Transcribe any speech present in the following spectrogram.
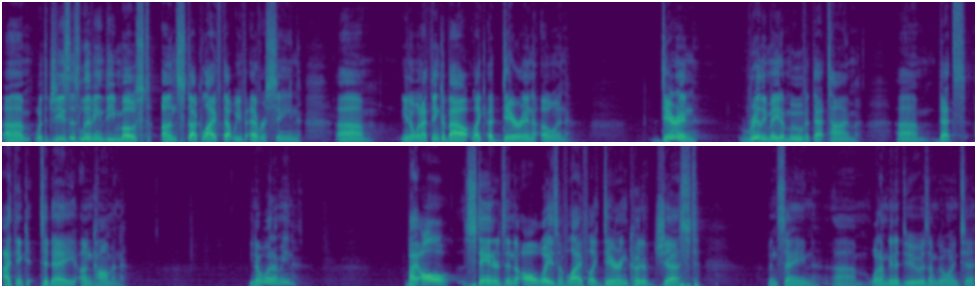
Um, with Jesus living the most unstuck life that we've ever seen, um, you know, when I think about like a Darren Owen, Darren really made a move at that time um, that's, I think, today uncommon. You know what I mean? By all standards and all ways of life, like Darren could have just been saying, um, What I'm going to do is I'm going to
